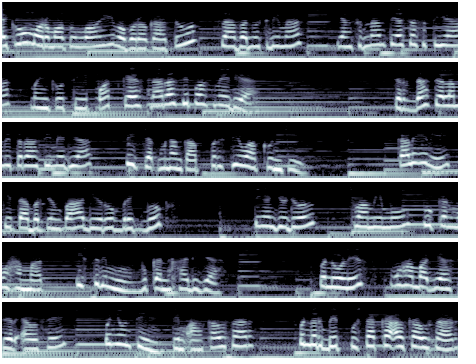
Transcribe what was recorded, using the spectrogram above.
Assalamualaikum warahmatullahi wabarakatuh, sahabat muslimah yang senantiasa setia mengikuti podcast Narasi Pos Media. Cerdas dalam literasi media, bijak menangkap peristiwa kunci. Kali ini kita berjumpa di rubrik books dengan judul Suamimu bukan Muhammad, istrimu bukan Khadijah. Penulis Muhammad Yasir LC, penyunting tim Al-Kautsar, penerbit Pustaka Al-Kautsar,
